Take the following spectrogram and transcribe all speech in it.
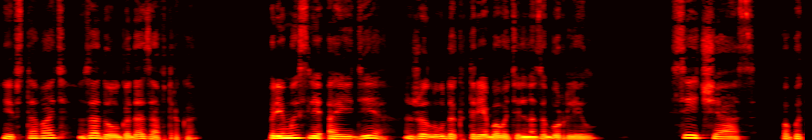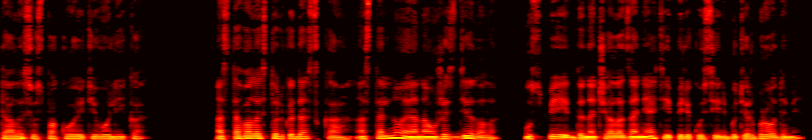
и вставать задолго до завтрака. При мысли о еде желудок требовательно забурлил. «Сейчас», — попыталась успокоить его Лика. Оставалась только доска, остальное она уже сделала, успеет до начала занятий перекусить бутербродами.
